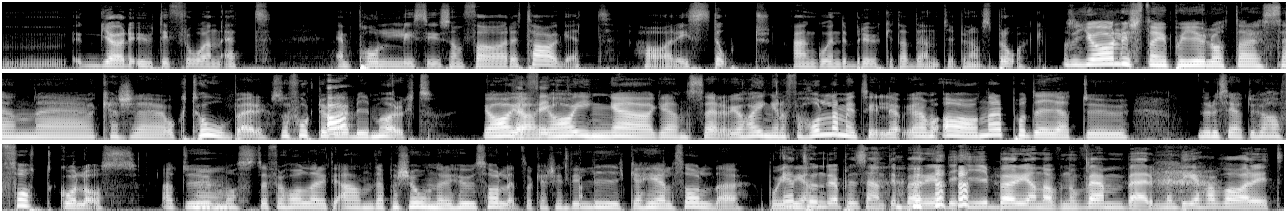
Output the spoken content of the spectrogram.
mm, gör det utifrån ett, en policy som företaget har i stort angående bruket av den typen av språk. Alltså jag lyssnar ju på jullåtar sen eh, kanske oktober, så fort det Ja. börjar bli mörkt. Ja, ja, jag har inga gränser. Jag har ingen att förhålla mig till. Jag, jag anar på dig att du, när du säger att du har fått gå loss, att du Mm. måste förhålla dig till andra personer i hushållet som kanske inte är lika helsålda på idén. 100 procent. Jag började i början av november, men det har varit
